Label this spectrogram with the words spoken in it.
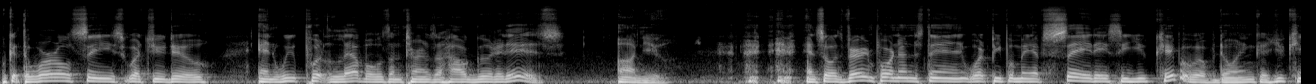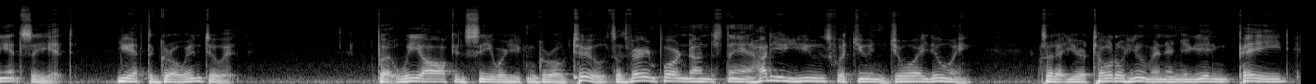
Look at the world sees what you do, and we put levels in terms of how good it is on you. And so it's very important to understand what people may have said they see you capable of doing because you can't see it. You have to grow into it. But we all can see where you can grow too. So it's very important to understand how do you use what you enjoy doing so that you're a total human and you're getting paid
